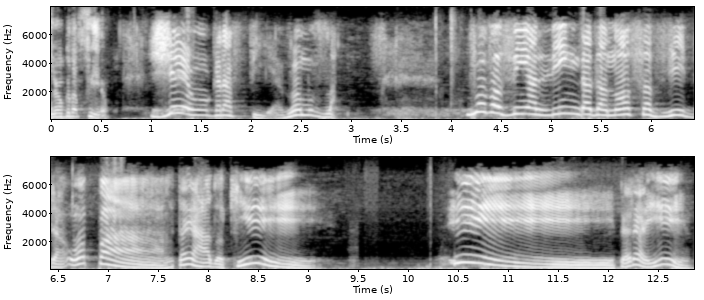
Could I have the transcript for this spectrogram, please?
Geografia. Geografia. Vamos lá. Vovozinha linda da nossa vida. Opa, tá errado aqui. Ih, peraí.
